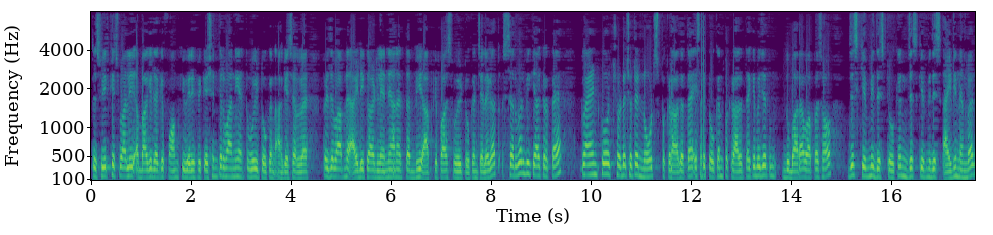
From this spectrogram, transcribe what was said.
تصویر کھنچوا لی، اب آگے جا کے فارم کی ویریفیکیشن کروانی ہے، تو وہی ٹوکن آگے چل رہا ہے۔ پھر جب آپ نے آئی ڈی کارڈ لینے آنا ہے، تب بھی آپ کے پاس وہی ٹوکن چلے گا۔ تو سرور بھی کیا کرتا ہے؟ کلائنٹ کو چھوٹے چھوٹے نوٹس پکڑا دیتا ہے، اس ٹوکن پکڑا دیتا ہے کہ بھائی جب تم دوبارہ واپس آؤ جس گیو می دس ٹوکن جس gave me this I D number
